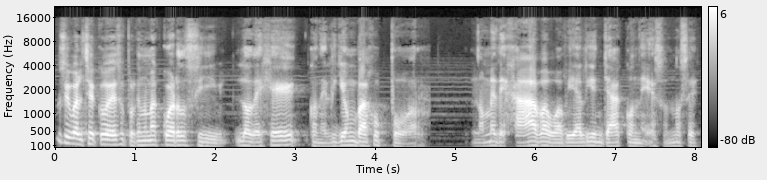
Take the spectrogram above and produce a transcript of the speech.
Pues igual checo eso porque no me acuerdo si lo dejé con el guion bajo por no me dejaba o había alguien ya con eso, no sé,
